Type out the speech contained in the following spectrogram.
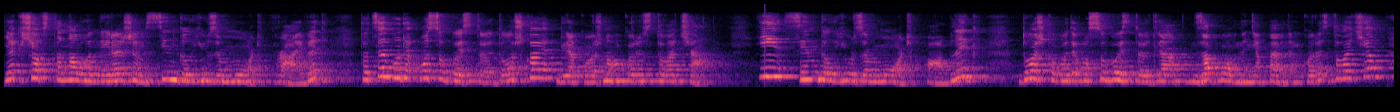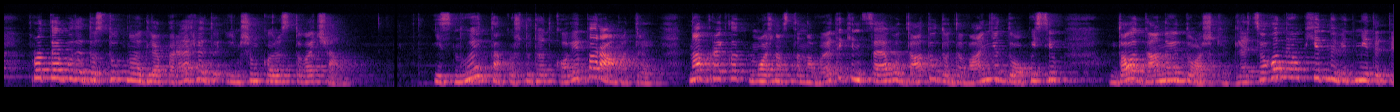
Якщо встановлений режим Single User Mode Private, то це буде особистою дошкою для кожного користувача. І Single User Mode Public дошка буде особистою для заповнення певним користувачем, проте буде доступною для перегляду іншим користувачам. Існують також додаткові параметри. Наприклад, можна встановити кінцеву дату додавання дописів до даної дошки. Для цього необхідно відмітити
